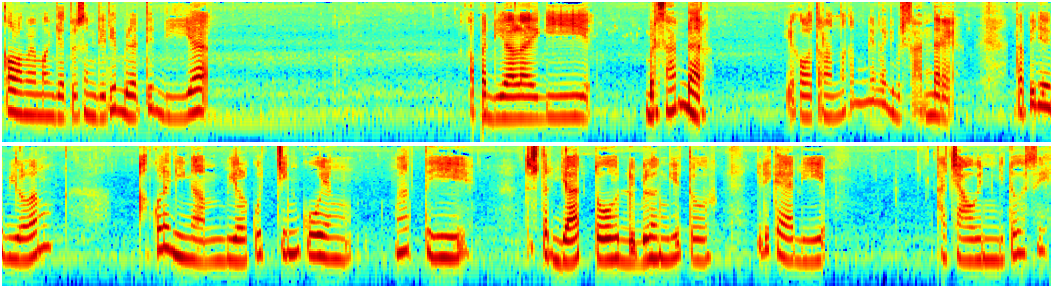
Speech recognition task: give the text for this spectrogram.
Kalau memang jatuh sendiri berarti dia apa dia lagi bersandar? Ya kalau terlentang kan mungkin lagi bersandar ya. Tapi dia bilang aku lagi ngambil kucingku yang mati terus terjatuh dia bilang gitu jadi kayak di kacauin gitu sih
